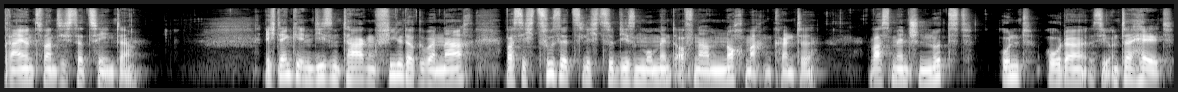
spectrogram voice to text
23.10. Ich denke in diesen Tagen viel darüber nach, was ich zusätzlich zu diesen Momentaufnahmen noch machen könnte, was Menschen nutzt und oder sie unterhält,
